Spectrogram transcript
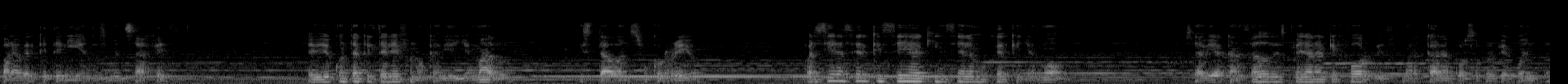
para ver qué tenía en sus mensajes. Se dio cuenta que el teléfono que había llamado estaba en su correo. Pareciera ser que sea quien sea la mujer que llamó. Se había cansado de esperar a que Forbes marcara por su propia cuenta.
